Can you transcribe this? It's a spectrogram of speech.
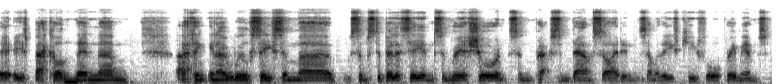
uh, is back on, then um, I think you know we'll see some uh, some stability and some reassurance and perhaps some downside in some of these Q4 premiums.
